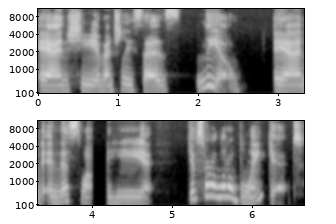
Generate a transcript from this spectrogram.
And she eventually says Leo. And in this one he gives her a little blanket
